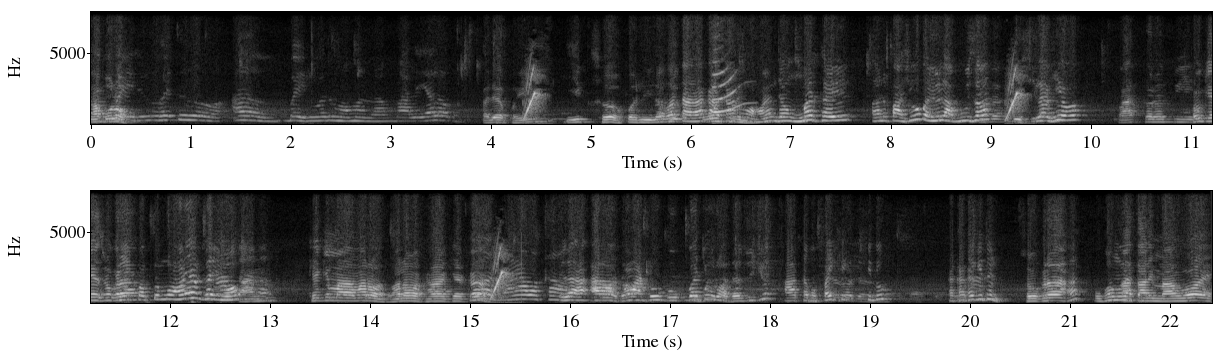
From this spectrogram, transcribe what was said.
ના, બોલો. બૈરું હોય તો આ બૈરું હોય તો મામા નામ માલે યાર અલ્યા ભાઈ એક છ પણ એના હવે તારા કાકા મોહન જેમ ઉંમર થઈ અને પાછું બહેરું લાવવું છે? ડોશી લાગી હવે. વાત કરો તું શું કે છોકરા? એક તો મોહન એમ થઈ ગયો કે કે મા- મારો વાના વખા કે કે? ઘણા વખત એટલે આ- આ આ આટલું ભૂખ બચ્યું, રોધો જોજો. આ તો પપ્પાએ કીધું કાકા કીધું છોકરા ઊભો આ તારી માં હોય.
